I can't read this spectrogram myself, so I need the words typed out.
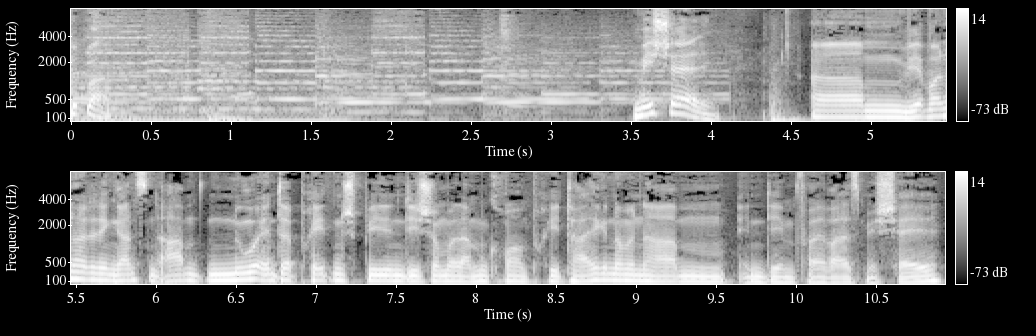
Super. Michel, ähm, wir wollen heute den ganzen Abend nur Interpreten spielen, die schon mal am Grand Prix teilgenommen haben. In dem Fall war es Michel.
